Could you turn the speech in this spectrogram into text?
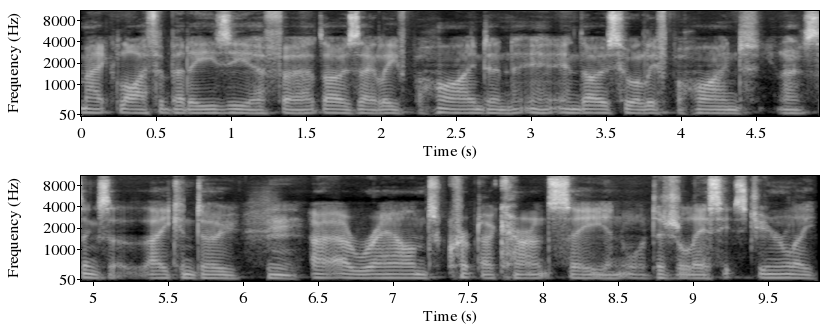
make life a bit easier for those they leave behind and, and, and those who are left behind, you know, things that they can do mm. uh, around cryptocurrency and or digital assets generally.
